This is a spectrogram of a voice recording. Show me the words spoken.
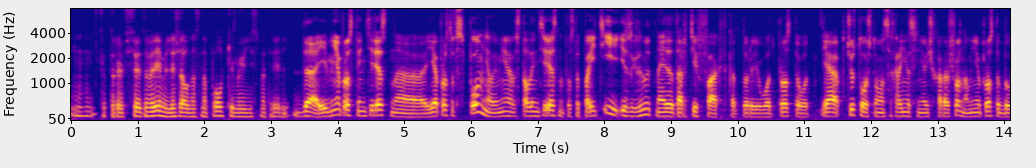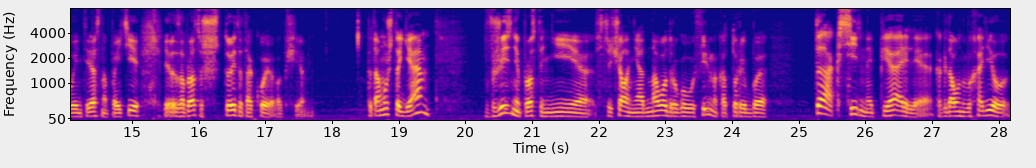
Угу. Который все это время лежал у нас на полке, мы ее не смотрели. Да, и мне просто интересно, я просто вспомнил, и мне стало интересно просто пойти и взглянуть на этот артефакт, который вот просто вот, я чувствовал, что он сохранился не очень хорошо, но мне просто было интересно пойти и разобраться, что это такое вообще. Потому что я в жизни просто не встречал ни одного другого фильма, который бы так сильно пиарили, когда он выходил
